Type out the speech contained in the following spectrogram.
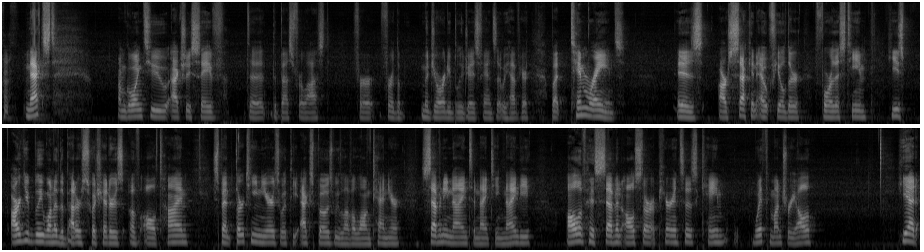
Next, I'm going to actually save the the best for last for for the majority Blue Jays fans that we have here. But Tim Raines is our second outfielder for this team. He's arguably one of the better switch hitters of all time. Spent 13 years with the Expos. We love a long tenure. 79 to 1990. All of his seven All Star appearances came with Montreal. He had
